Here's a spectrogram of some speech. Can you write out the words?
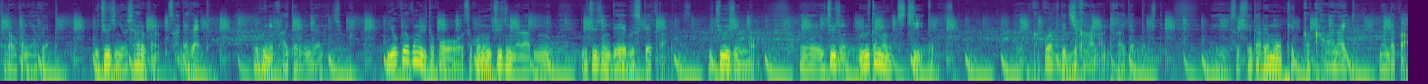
貞夫君200円と。宇宙人吉春君300円と。こういうふうに書いてるんじゃないでしょうか。よくよく見るとこうそこの宇宙人並びに宇宙人デーブ・スペクターとかですね。宇宙人の、えー、宇宙人ウルトラマンの父とかですね、えー、過去書きでジカーなんて書いてあったりして、えー、そして誰も結果買わないとなんだか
